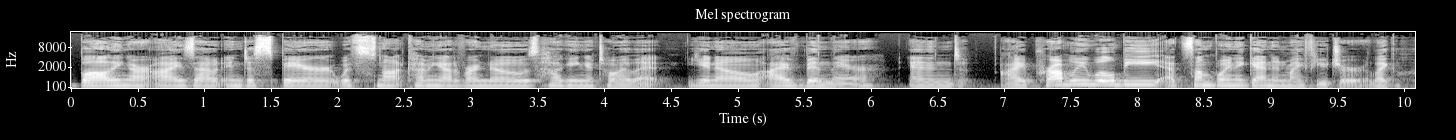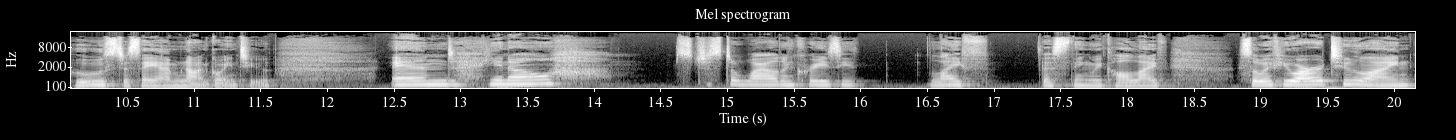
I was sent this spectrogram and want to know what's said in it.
bawling our eyes out in despair with snot coming out of our nose, hugging a toilet. You know, I've been there and I probably will be at some point again in my future. Like, who's to say I'm not going to? And, you know, it's just a wild and crazy life, this thing we call life. So if you are a two line,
